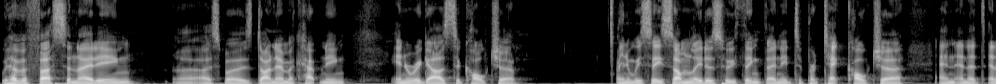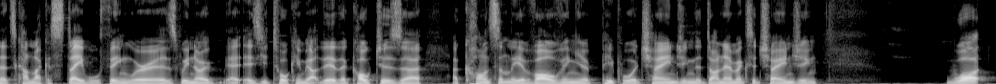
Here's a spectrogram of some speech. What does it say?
We have a fascinating, uh, I suppose, dynamic happening in regards to culture. And we see some leaders who think they need to protect culture and, and, it, and it's kind of like a stable thing. Whereas we know, as you're talking about there, the cultures are, are constantly evolving. You know, people are changing, the dynamics are changing what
